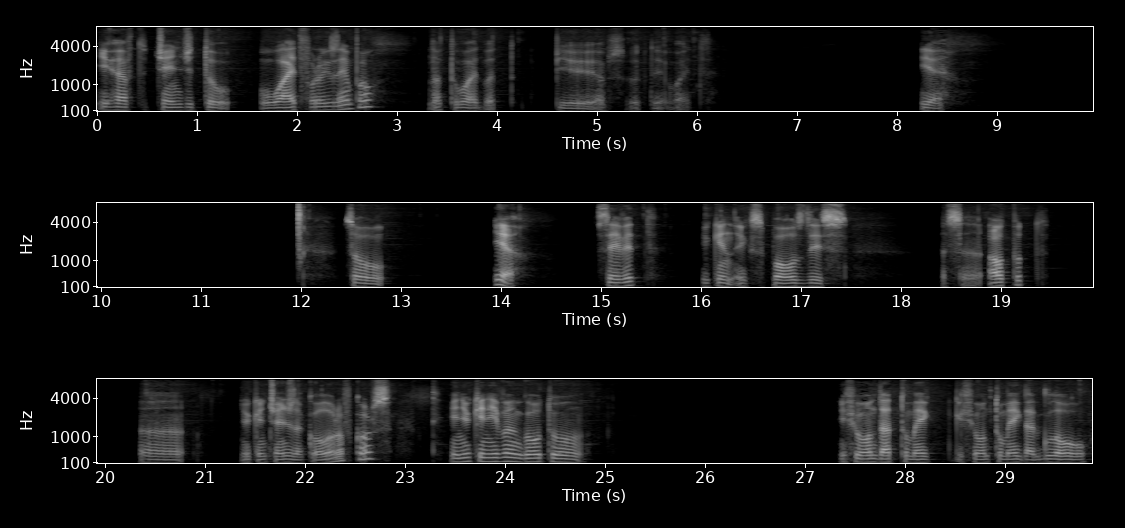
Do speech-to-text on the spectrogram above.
You have to change it to white, for example. Not to white, but pure, absolutely white. Yeah. So, yeah. Save it. you can expose this as an output uh, you can change the color of course and you can even go to if you want that to make if you want to make that glow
